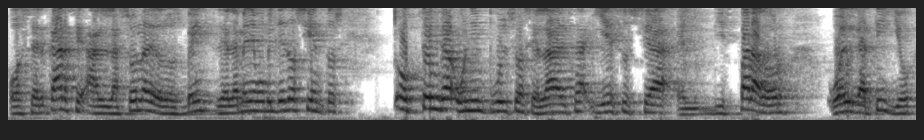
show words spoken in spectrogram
o acercarse a la zona de los 20 de la media móvil de 200 obtenga un impulso hacia el alza y eso sea el disparador o el gatillo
